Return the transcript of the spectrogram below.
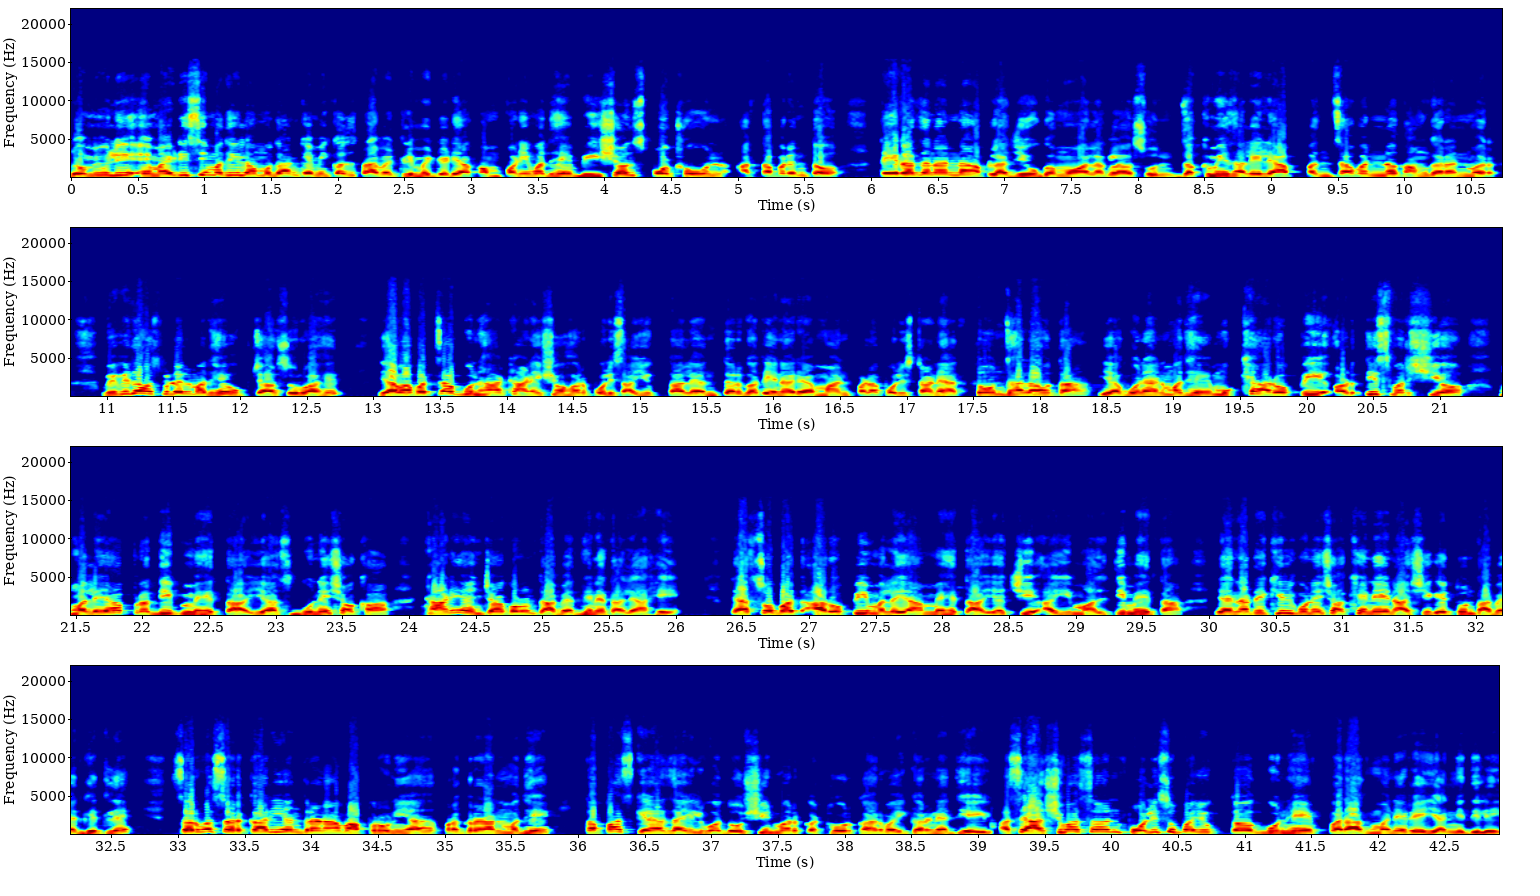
Dombivli MIDC मधील अमुदान chemicals private limited या कंपनीमध्ये भीषण स्फोट होऊन आतापर्यंत तेरा जणांना आपला जीव गमवावा लागला असून जखमी झालेल्या पंचावन्न कामगारांवर विविध हॉस्पिटलमध्ये उपचार सुरू आहेत. याबाबतचा गुन्हा ठाणे शहर पोलीस आयुक्तालय अंतर्गत येणाऱ्या मानपाडा पोलीस ठाण्यात नोंद झाला होता. या गुन्ह्यांमध्ये मुख्य आरोपी अडतीस वर्षीय मलया प्रदीप मेहता यास गुन्हे शाखा ठाणे यांच्याकडून ताब्यात घेण्यात आले आहे. त्याचसोबत आरोपी मलया मेहता याची आई मालती मेहता यांना देखील गुन्हे शाखेने नाशिक येथून ताब्यात घेतले. सर्व सरकारी यंत्रणा वापरून या प्रकरणांमध्ये तपास केला जाईल व दोषींवर कठोर कारवाई करण्यात येईल असे आश्वासन पोलीस उपायुक्त गुन्हे पराग मनेरे यांनी दिले.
